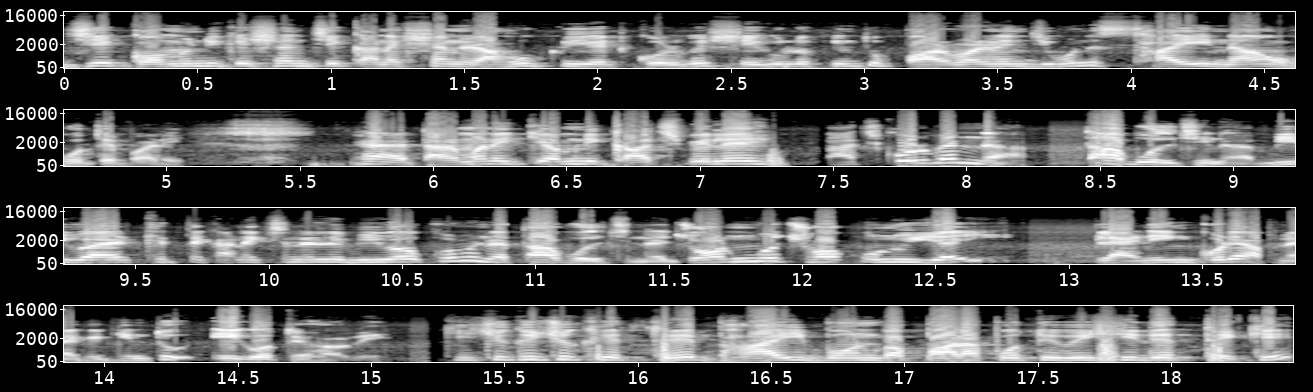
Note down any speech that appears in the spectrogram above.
যে কমিউনিকেশান যে কানেকশান রাহু ক্রিয়েট করবে, সেগুলো কিন্তু পার্মানেন্ট জীবনে স্থায়ী নাও হতে পারে। হ্যাঁ তার মানে কি আপনি কাজ পেলে কাজ করবেন না? তা বলছি না। বিবাহের ক্ষেত্রে কানেকশান এলে বিবাহ করবেন না, তা বলছি না। জন্ম ছক অনুযায়ী প্ল্যানিং করে আপনাকে কিন্তু এগোতে হবে। কিছু কিছু ক্ষেত্রে ভাই, বোন বা পাড়া প্রতিবেশীদের থেকে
